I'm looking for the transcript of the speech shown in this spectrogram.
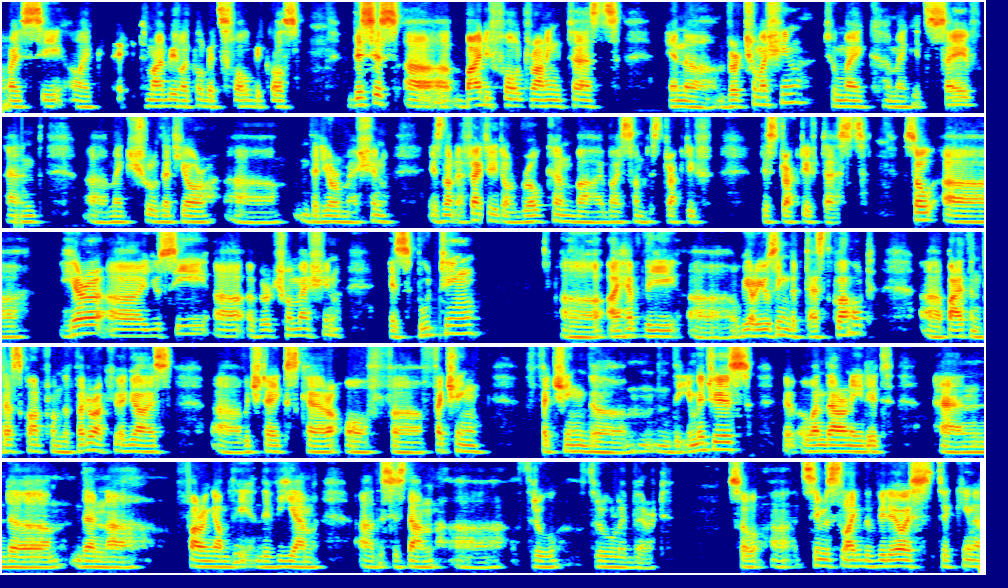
I see like it might be a little bit slow because this is uh, by default running tests in a virtual machine to make make it safe and uh, make sure that your uh, that your machine is not affected or broken by, by some destructive, destructive tests. So uh, here uh, you see uh, a virtual machine is booting. Uh, I have the, uh, we are using the test cloud, uh, Python test cloud from the Fedora QA guys, which takes care of fetching, fetching the, the images when they are needed and then firing up the, the VM uh, this is done uh, through through libvirt. So uh, it seems like the video is taking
